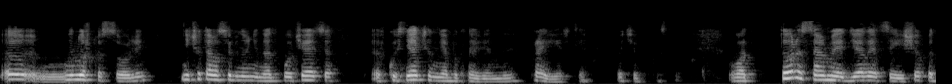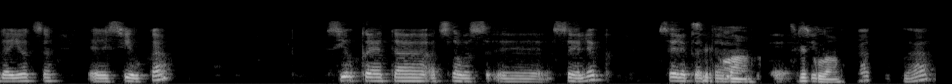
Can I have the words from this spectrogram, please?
Э, немножко соли. Ничего там особенного не надо. Получается э, вкуснятина необыкновенная. Проверьте. Очень вкусно. Вот. То же самое делается, еще подается э, силка. Силка это от слова э, селек. Селек свекла. это э, свекла. свекла.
